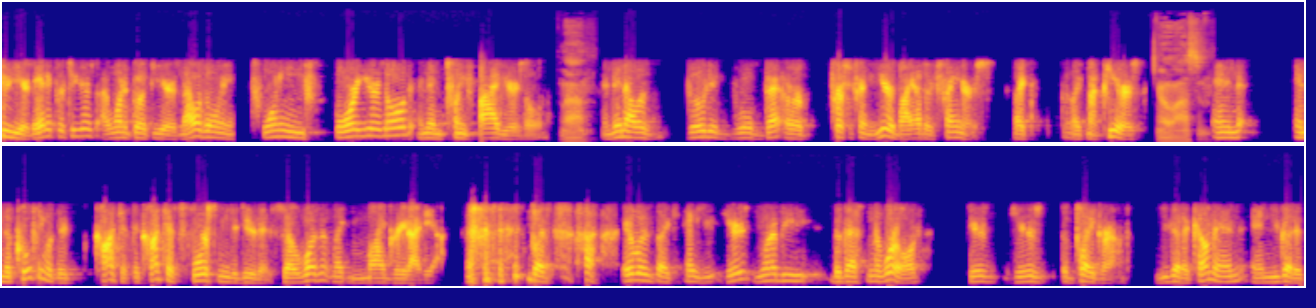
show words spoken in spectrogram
two years. They had it for two years. I won it both years, and I was only 24 years old and then 25 years old. Wow. And then I was voted world be- or personal trainer year by other trainers, like like my peers. Oh, awesome. And and the cool thing with the contest, the contest forced me to do this. So it wasn't like my great idea. but it was like, hey, you, here's you want to be the best in the world. Here's here's the playground. You got to come in and you got to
